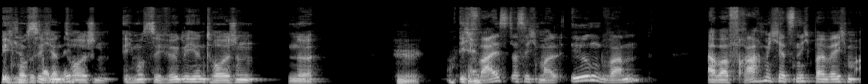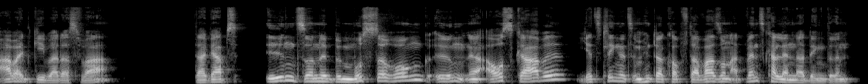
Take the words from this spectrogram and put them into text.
Ich, ich muss dich enttäuschen. Nicht. Ich muss dich wirklich enttäuschen. Nö. Hm, okay. Ich weiß, dass ich mal irgendwann, aber frag mich jetzt nicht, bei welchem Arbeitgeber das war. Da gab's irgend so eine Bemusterung, irgendeine Ausgabe. Jetzt klingelt's im Hinterkopf. Da war so ein Adventskalender-Ding drin.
